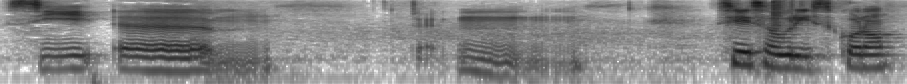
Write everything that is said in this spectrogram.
si, ehm, cioè, mh, mm, si esauriscono.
